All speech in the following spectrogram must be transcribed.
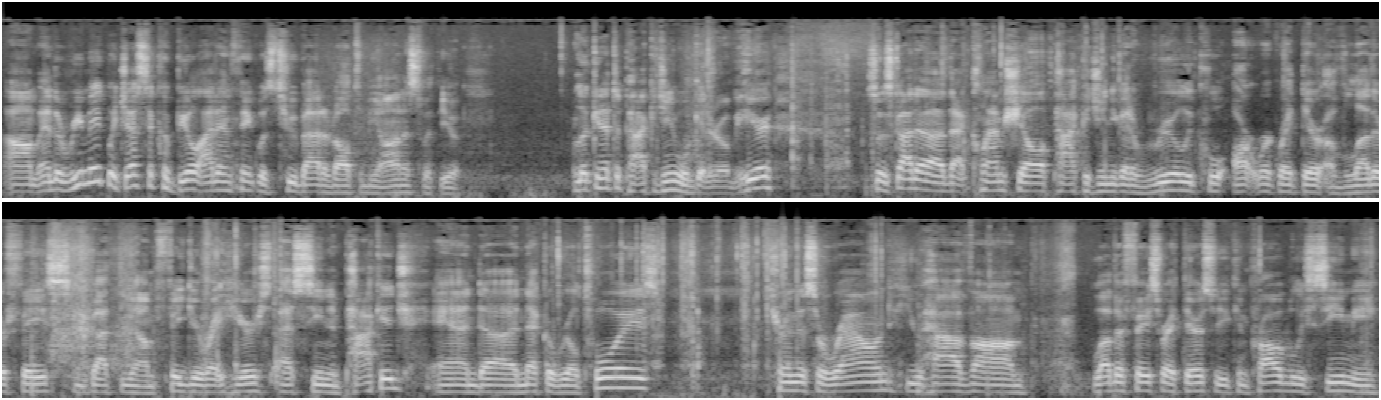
um, and the remake with Jessica Biel I didn't think was too bad at all, to be honest with you. Looking at the packaging, we'll get it over here. So it's got uh, that clamshell packaging. You got a really cool artwork right there of Leatherface. You got the um, figure right here as seen in package, and uh, NECA Reel Toys. Turn this around. You have um, Leatherface right there, so you can probably see me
